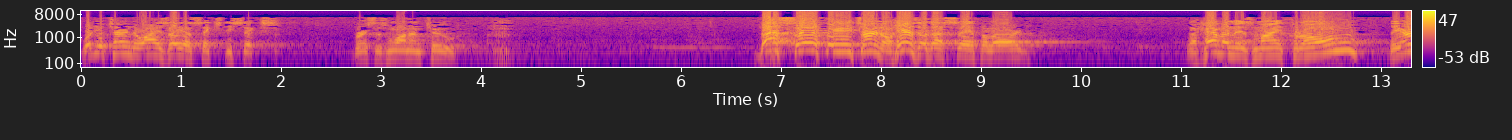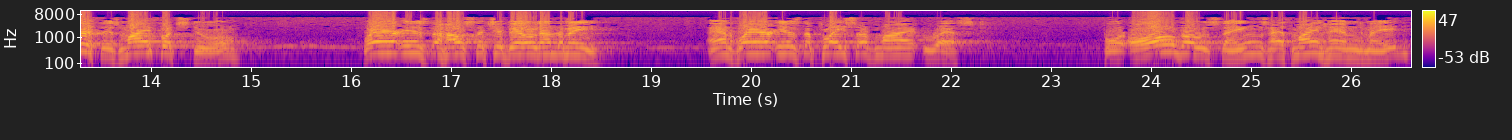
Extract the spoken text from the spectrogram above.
Will you turn to Isaiah 66? Verses 1 and 2. Thus saith the Eternal. Here's a thus saith the Lord. The heaven is my throne, the earth is my footstool. Where is the house that you build unto me? And where is the place of my rest? For all those things hath mine hand made,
